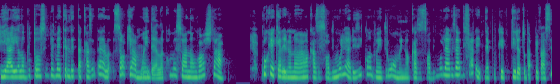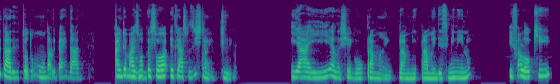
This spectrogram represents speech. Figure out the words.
E aí ela botou simplesmente ele dentro da casa dela. Só que a mãe dela começou a não gostar. Porque, querendo ou não, é uma casa só de mulheres. E quando entra um homem numa casa só de mulheres é diferente, né? Porque tira toda a privacidade de todo mundo, a liberdade. Ainda mais uma pessoa, entre aspas, estranha. E aí ela chegou pra mãe, pra, mim, pra mãe desse menino e falou que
